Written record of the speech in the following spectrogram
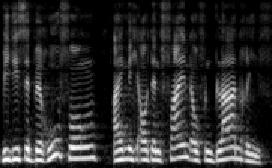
wie diese Berufung eigentlich auch den Feind auf den Plan rief.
